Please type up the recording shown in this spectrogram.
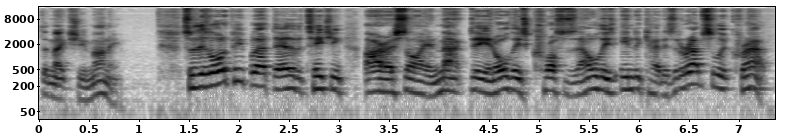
that makes you money. So there's a lot of people out there that are teaching RSI and MACD and all these crosses and all these indicators that are absolute crap.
